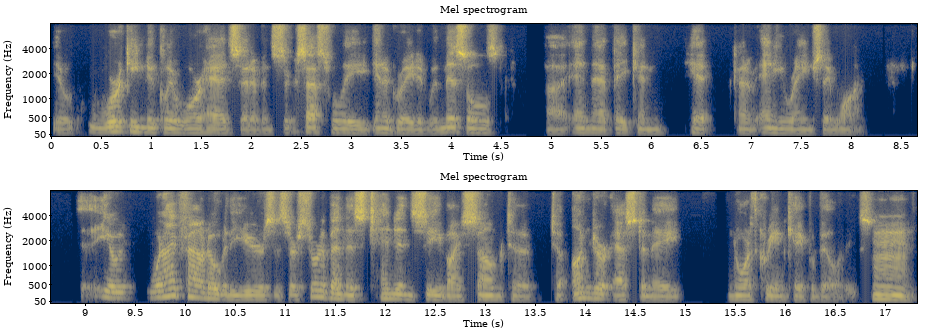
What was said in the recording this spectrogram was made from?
you know, working nuclear warheads that have been successfully integrated with missiles, uh, and that they can hit kind of any range they want. You know, what I've found over the years is there's sort of been this tendency by some to to underestimate North Korean capabilities. Mm.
